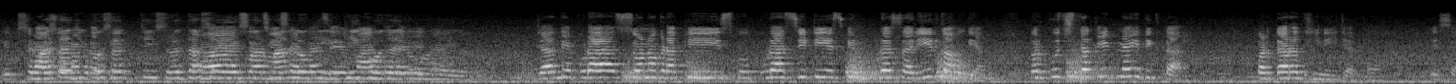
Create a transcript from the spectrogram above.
तो हाँ, जानते हाँ। पूरा सोनोग्राफी इसको पूरा सिटी स्कैन पूरा शरीर का हो गया। पर कुछ तकलीफ़ नहीं दिखता। है पर दर्द ही नहीं जाता। ऐसा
